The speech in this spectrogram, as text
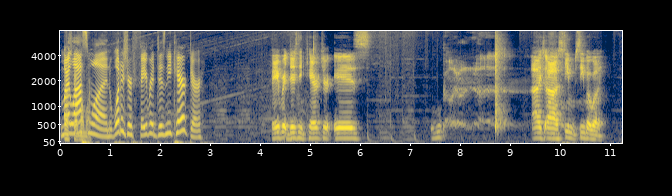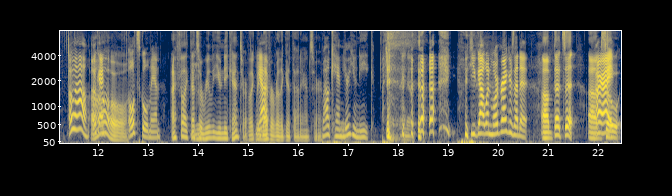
my last more. one. What is your favorite Disney character? Favorite Disney character is. I uh, Steam Steamboat Willie. Oh wow. Okay. Oh, Old school, man. I feel like that's a Mm. really unique answer. I feel like we Yeah. never really get that answer. Wow, Cam, you're unique. I know. you got one more, Greg, or is that it? Um, that's it. Um, All right. So,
